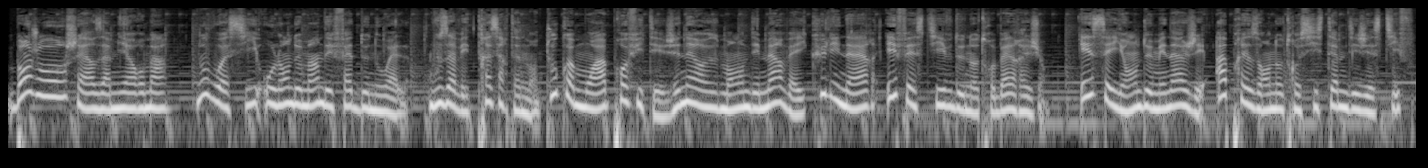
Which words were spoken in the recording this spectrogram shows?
Bonjour chers amis aromas, nous voici au lendemain des fêtes de Noël. Vous avez très certainement, tout comme moi, profité généreusement des merveilles culinaires et festives de notre belle région. Essayons de ménager à présent notre système digestif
